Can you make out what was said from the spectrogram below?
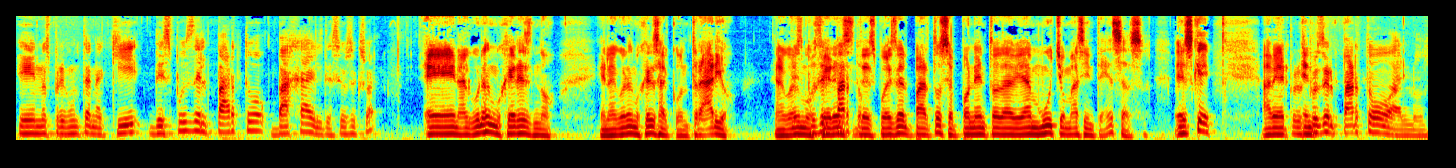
Eh, nos preguntan aquí, ¿después del parto baja el deseo sexual? En algunas mujeres no, en algunas mujeres al contrario. En algunas Después mujeres después del parto se ponen todavía mucho más intensas. Es que, a ver, Pero en- después del parto a los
